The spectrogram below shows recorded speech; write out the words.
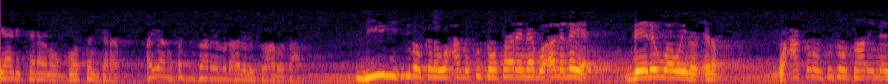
gaari karaan oo goosan karaan. Ayaanu ka soo saarana alla subana wataala biyihii sidoo kale waxaanu ku saaraynaa bu alla leeyahay beere waaweyn oo cinab. Waxaa kaloo ku soo saaraynaa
